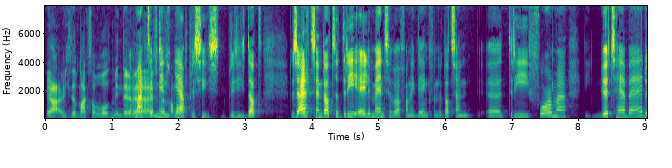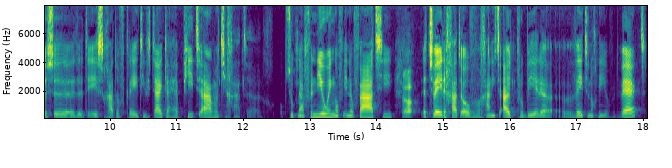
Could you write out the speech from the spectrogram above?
ja, weet je, dat maakt het allemaal wat minder Dat eh, maakt het heftig min, ja, precies. precies. Dat, dus eigenlijk zijn dat de drie elementen waarvan ik denk van dat zijn drie vormen die nut hebben. Hè. Dus het eerste gaat over creativiteit, daar heb je iets aan, want je gaat op zoek naar vernieuwing of innovatie. Het tweede gaat over we gaan iets uitproberen, we weten nog niet of het werkt.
